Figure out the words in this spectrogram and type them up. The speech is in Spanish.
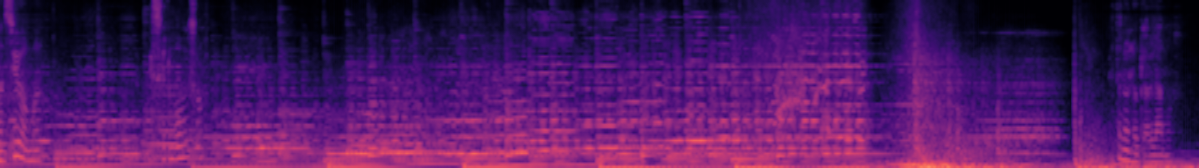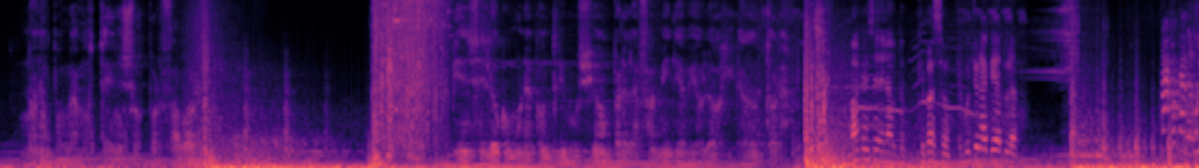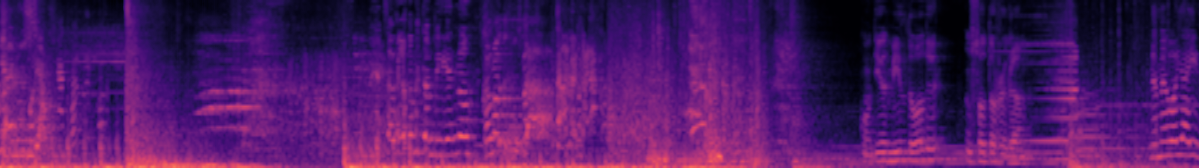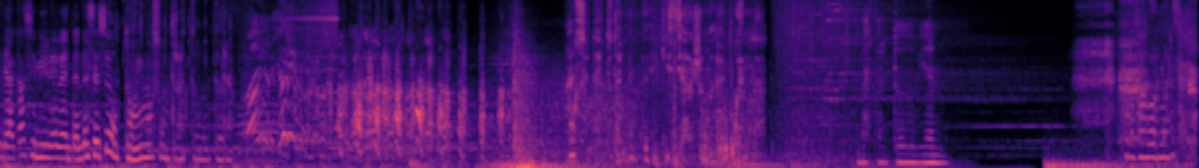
un ansioma. Es hermoso. Esto no es lo que hablamos. No nos pongamos tensos, por favor. Piénselo como una contribución para la familia biológica, doctora. Bájense del auto. ¿Qué pasó? Escuché una criatura. ¿Sabes Con 10 mil dólares, nosotros arreglamos. No me voy a ir de acá sin mi bebé, ¿entendés eso? Tuvimos un trato, doctora. Vos estás totalmente desquiciada, yo me doy cuenta. Va a estar todo bien. Por favor, Marcelo.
